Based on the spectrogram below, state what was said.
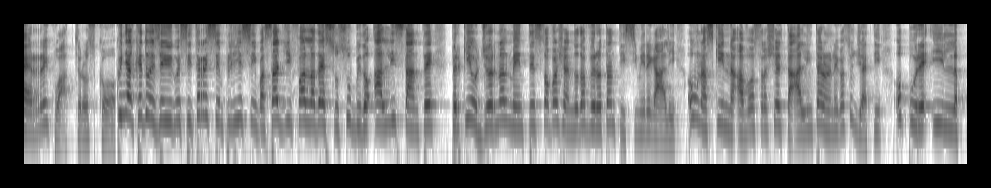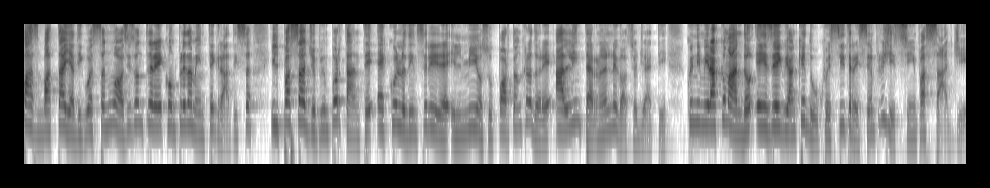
R4SCO. Quindi anche tu esegui questi tre semplicissimi passaggi, fallo adesso subito all'istante perché io giornalmente sto facendo davvero tantissimi regali. Ho una skin a vostra scelta all'interno del negozio oggetti oppure il pass battaglia di questa nuova season 3 completamente gratis. Il passaggio più importante è quello di inserire il mio supporto a un creatore all'interno del negozio oggetti. Quindi mi raccomando esegui anche tu questi tre semplicissimi passaggi.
